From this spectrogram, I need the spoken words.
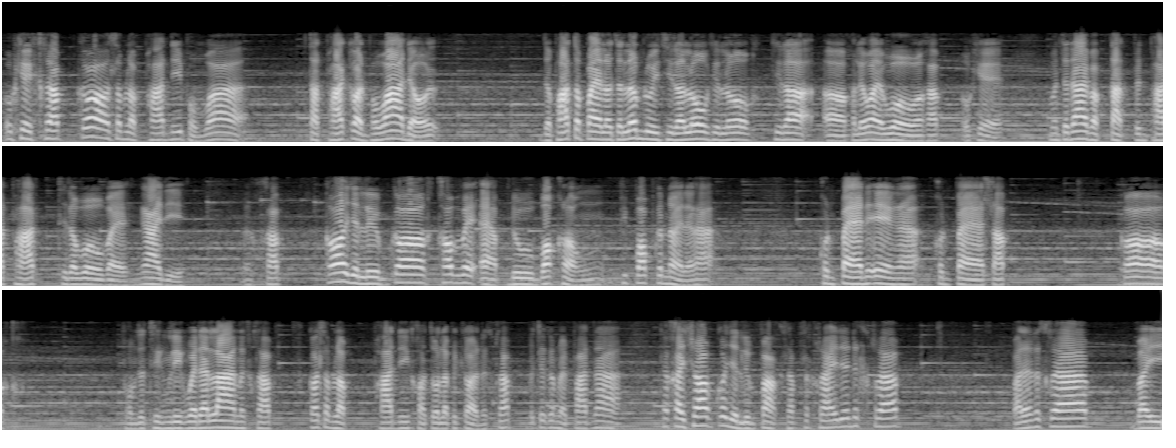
โอเคครับ ก็สำหรับพาร์ทนี้ผมว่าตัดพาร์ทก่อนเพราะว่าเดี๋ยวเดี๋ยวพาร์ทต่อไปเราจะเริ่มลุยทีละโลกทีละโลกทีละเอ่อเขาเรียกว่าเวิลด์ครับโอเค มันจะได้แบบตัดเป็นพาร์ทพาร์ททีละเวิลด์ไปง่ายดีนะครับ ก็อย่าลืมก็เข้าไปแอบดูบล็อกของพี่ป๊อปกันหน่อยนะฮะคนแปลนี่เองนะฮะคนแปลซับก็ผมจะทิ้งลิงก์ไว้ด้านล่างนะครับ ก็สำหรับพาร์ทนี้ขอตัวลาไปก่อนนะครับไว้เจอกันใหม่พาร์ทหน้า ถ้าใครชอบก็อย่าลืมฝาก subscribe ด้วยนะครับ ไปแล้วนะครับบาย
